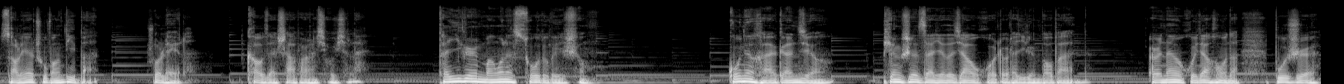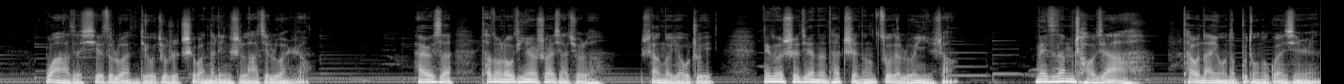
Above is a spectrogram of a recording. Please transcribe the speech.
扫了一下厨房地板，说累了，靠在沙发上休息来。他一个人忙完了所有的卫生。姑娘很爱干净，平时在家的家务活都是她一个人包办的。而男友回家后呢，不是袜子鞋子乱丢，就是吃完的零食垃圾乱扔。还有一次，他从楼梯上摔下去了，伤到腰椎。那段时间呢，他只能坐在轮椅上。那次他们吵架，她和男友呢不懂得关心人，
